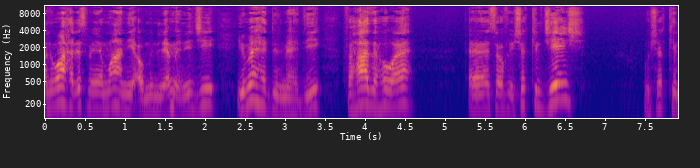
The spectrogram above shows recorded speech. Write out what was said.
أن واحد اسمه يماني أو من اليمن يجي يمهد للمهدي. فهذا هو آه، سوف يشكل جيش ويشكل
